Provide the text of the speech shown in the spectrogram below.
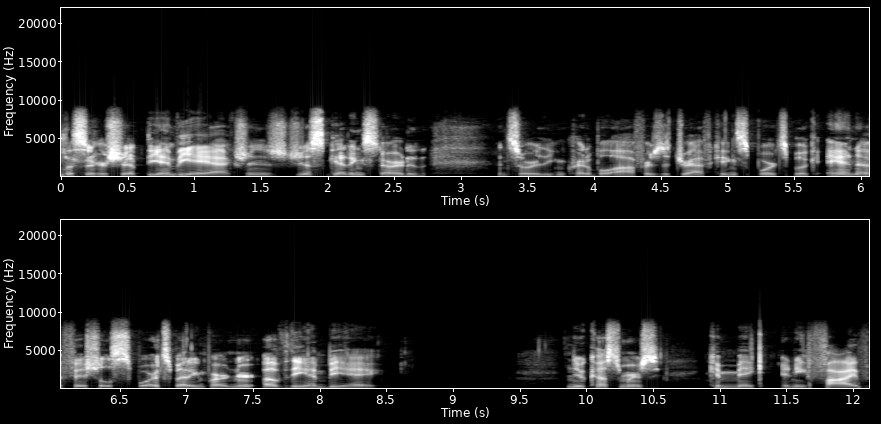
listenership. The NBA action is just getting started, and so are the incredible offers at DraftKings Sportsbook and official sports betting partner of the NBA. New customers can make any $5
